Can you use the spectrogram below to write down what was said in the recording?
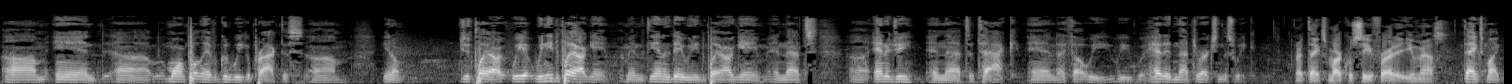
um, and uh, more importantly, have a good week of practice. Um, you know, just play our. We, we need to play our game. I mean, at the end of the day, we need to play our game, and that's uh, energy and that's attack. And I thought we we were headed in that direction this week. All right, thanks, Mark. We'll see you Friday at UMass. Thanks, Mike.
